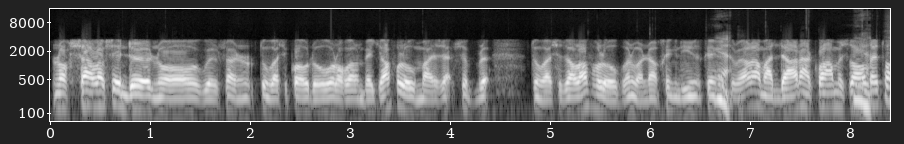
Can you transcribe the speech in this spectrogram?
nog zelfs in de... Nou, toen was de Koude Oorlog wel een beetje afgelopen. Maar ze, ze- toen was het al afgelopen. Maar dan ging, die, ging het er wel aan. Maar daarna kwamen ze altijd. Eh,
